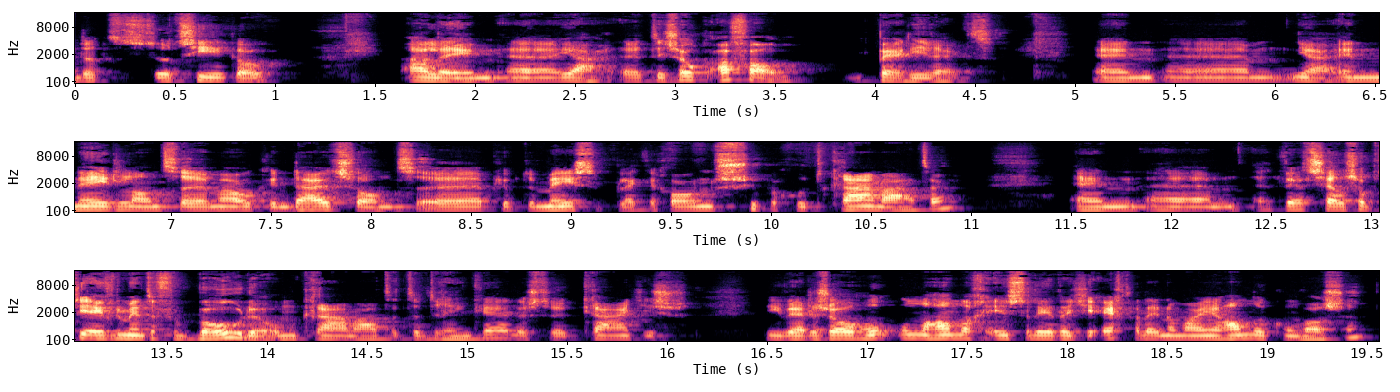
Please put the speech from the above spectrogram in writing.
dat, dat zie ik ook. Alleen, ja, het is ook afval per direct. En um, ja, in Nederland, uh, maar ook in Duitsland, uh, heb je op de meeste plekken gewoon supergoed kraanwater. En um, het werd zelfs op die evenementen verboden om kraanwater te drinken. Hè. Dus de kraantjes die werden zo onhandig geïnstalleerd dat je echt alleen nog maar je handen kon wassen.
